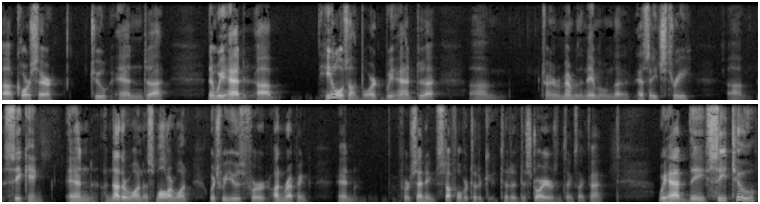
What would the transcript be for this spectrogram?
uh, Corsair two, and uh, then we had uh, Helos on board. We had uh, um, trying to remember the name of them, the SH3 um, Sea King, and another one, a smaller one, which we used for unrepping and for sending stuff over to the to the destroyers and things like that. We had the C2,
